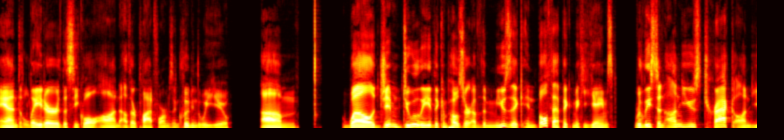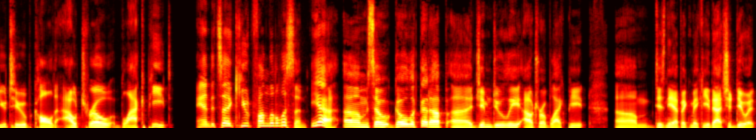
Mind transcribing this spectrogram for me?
and later the sequel on other platforms, including the Wii U. Um, well, Jim Dooley, the composer of the music in both Epic Mickey games, released an unused track on YouTube called Outro Black Pete, and it's a cute, fun little listen. Yeah. Um. So go look that up. Uh, Jim Dooley, outro Black Pete, um, Disney Epic Mickey. That should do it.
